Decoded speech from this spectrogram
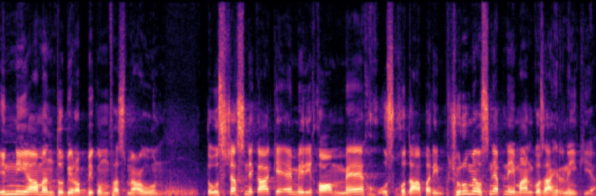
इन्नी आमन तो बिरबिकुम फसमाउन तो उस शख्स ने कहा कि ए मेरी कौम, मैं उस खुदा पर, शुरू में उसने अपने ईमान को ज़ाहिर नहीं किया।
